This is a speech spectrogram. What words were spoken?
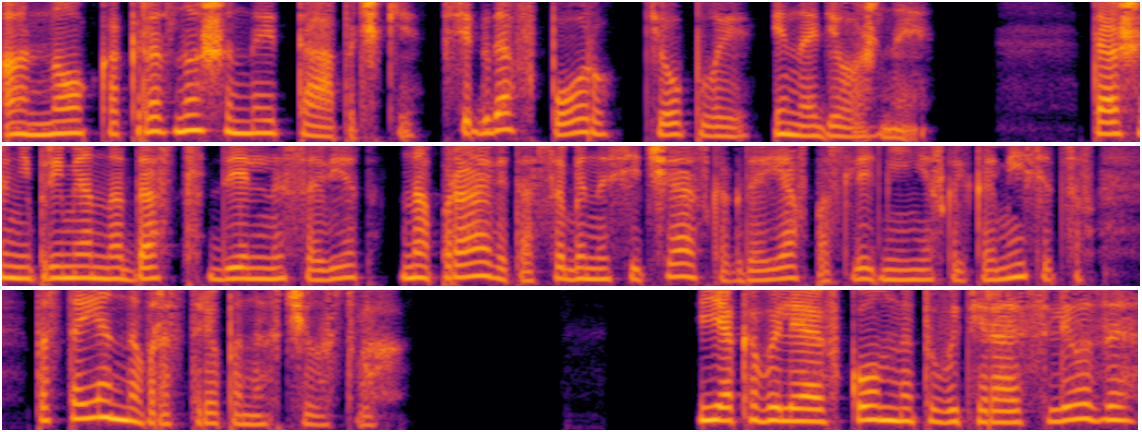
Оно, как разношенные тапочки, всегда в пору, теплые и надежные. Таша непременно даст дельный совет, направит, особенно сейчас, когда я в последние несколько месяцев постоянно в растрепанных чувствах. Я ковыляю в комнату, вытирая слезы,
